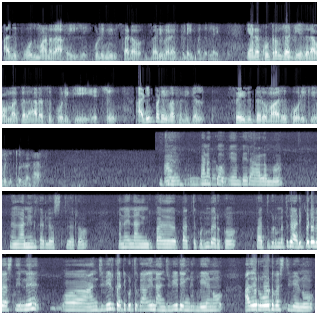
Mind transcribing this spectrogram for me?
அது போதுமானதாக இல்லை. குடிநீர் சரிவர கிடைப்பதில்லை. என குற்றம் சாட்டிய கிராம மக்கள் அரசு கோரிக்கையை ஏற்று அடிப்படை வசதிகள் செய்து தருமாறு கோரிக்கை விடுத்துள்ளனர். ஆ, வணக்கம். என் பேர் ஆலம்மா. நாங்கள் அணில்காட்டில் வசதி வர்றோம். ஆனால் நாங்கள் இங்கே ப பத்து குடும்பம் இருக்கோம். பத்து குடும்பத்துக்கு அடிப்படை வசதின்னு அஞ்சு வீடு கட்டி கொடுத்துருக்காங்க. இன்னும் அஞ்சு வீடு எங்களுக்கு வேணும். அதே ரோடு வசதி வேணும்.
